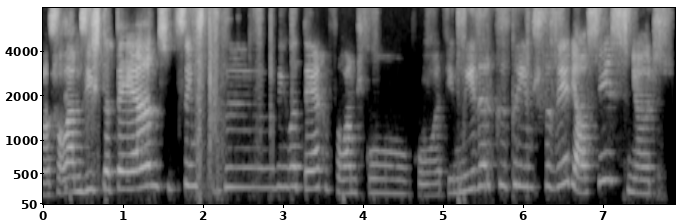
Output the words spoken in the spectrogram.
Nós falámos isto até antes de sairmos de, de, Inglaterra, falámos com, com a team leader que queríamos fazer e ela, sim senhores,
